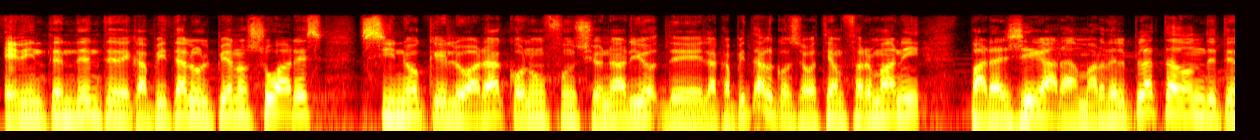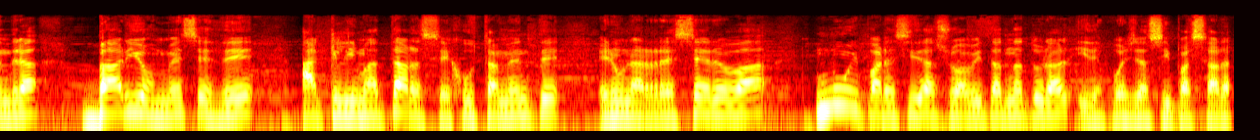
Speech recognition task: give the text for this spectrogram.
el intendente de Capital, Ulpiano Suárez, sino que lo hará con un funcionario de la capital, con Sebastián Fermani, para llegar a Mar del Plata, donde tendrá varios meses de aclimatarse justamente en una reserva muy parecida a su hábitat natural y después ya sí pasar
